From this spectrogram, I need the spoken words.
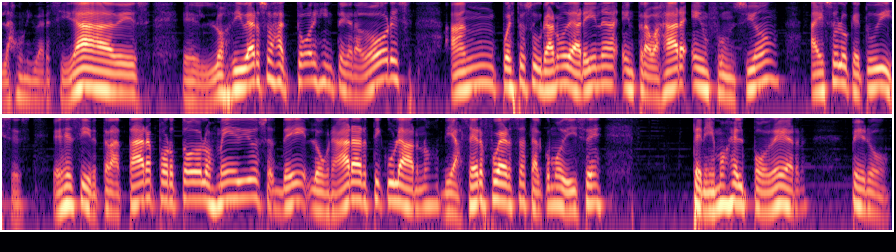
las universidades, eh, los diversos actores integradores han puesto su grano de arena en trabajar en función a eso lo que tú dices. Es decir, tratar por todos los medios de lograr articularnos, de hacer fuerzas, tal como dice, tenemos el poder, pero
